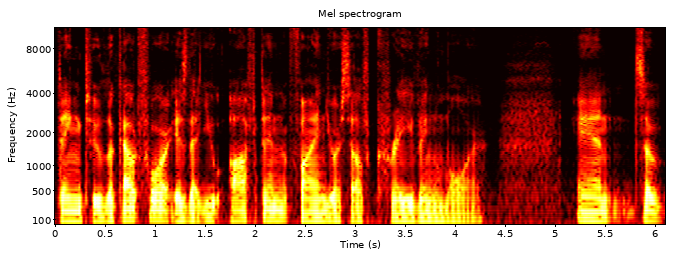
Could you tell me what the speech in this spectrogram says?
thing to look out for is that you often find yourself craving more. And so,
